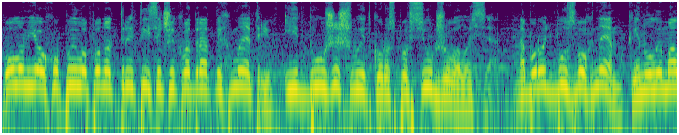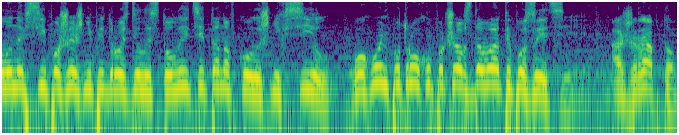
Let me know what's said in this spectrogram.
Полум'я охопило понад три тисячі квадратних метрів і дуже швидко розповсюджувалося. На боротьбу з вогнем кинули мало не всі пожежні підрозділи столиці та навколишніх сіл. Вогонь потроху почав здавати позиції, аж раптом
